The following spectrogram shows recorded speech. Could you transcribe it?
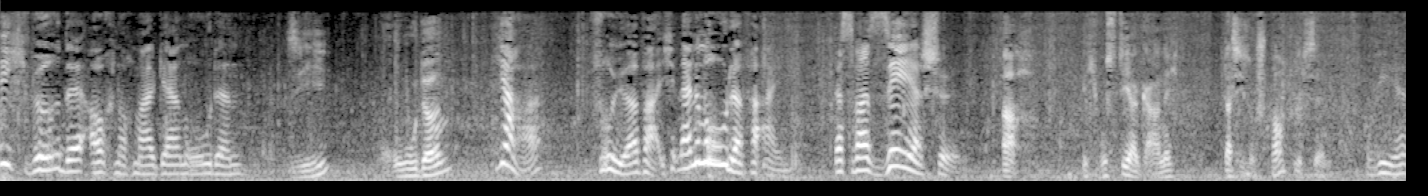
ich würde auch noch mal gern rudern. Sie? Rudern? Ja, früher war ich in einem Ruderverein. Das war sehr schön. Ach, ich wusste ja gar nicht, dass Sie so sportlich sind. Wir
